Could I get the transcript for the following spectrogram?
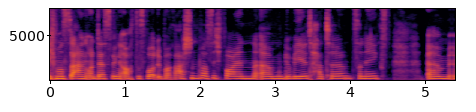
Ich muss sagen, und deswegen auch das Wort überraschend, was ich vorhin ähm, gewählt hatte zunächst. Ähm,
